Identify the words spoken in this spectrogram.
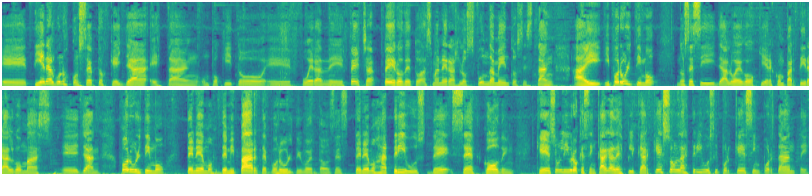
eh, tiene algunos conceptos que ya están un poquito eh, fuera de fecha, pero de todas maneras los fundamentos están ahí. Y por último, no sé si ya luego quieres compartir algo más, eh, Jan. Por último, tenemos, de mi parte, por último, entonces, tenemos a Tribus de Seth Godin, que es un libro que se encarga de explicar qué son las tribus y por qué es importante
